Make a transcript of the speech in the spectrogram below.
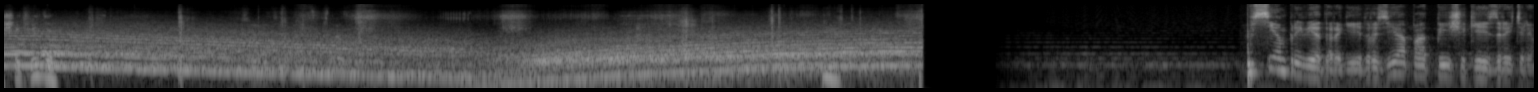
gosta do vídeo? Всем привет, дорогие друзья, подписчики и зрители.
